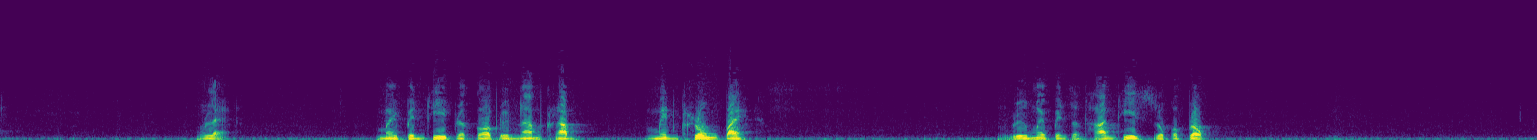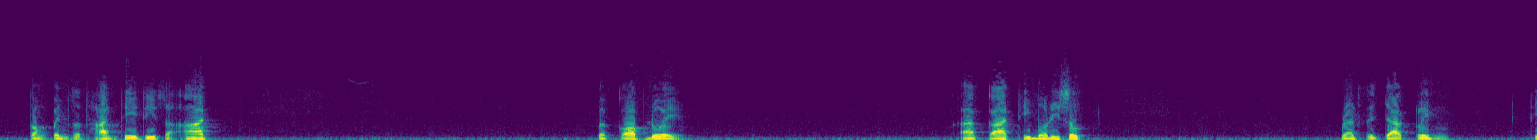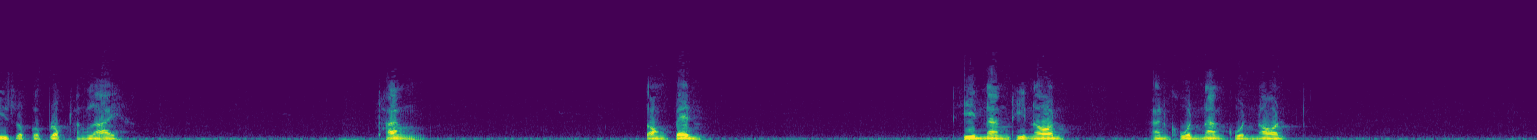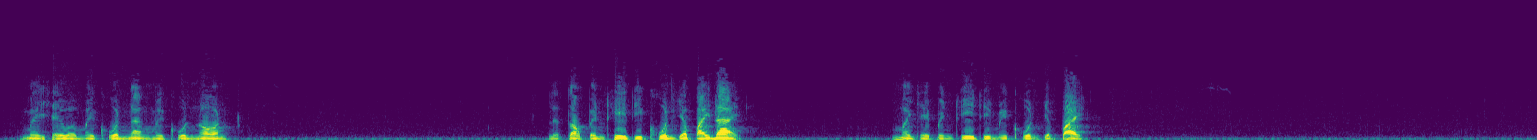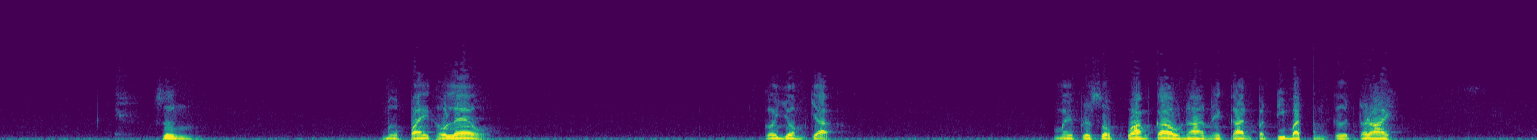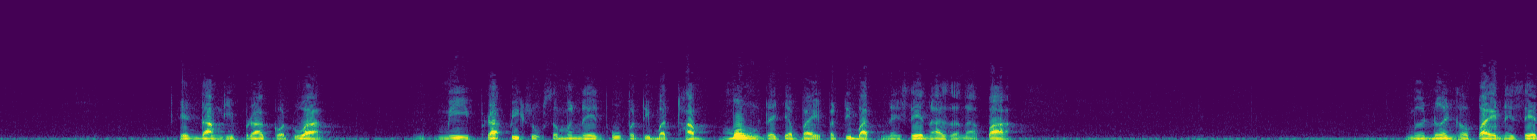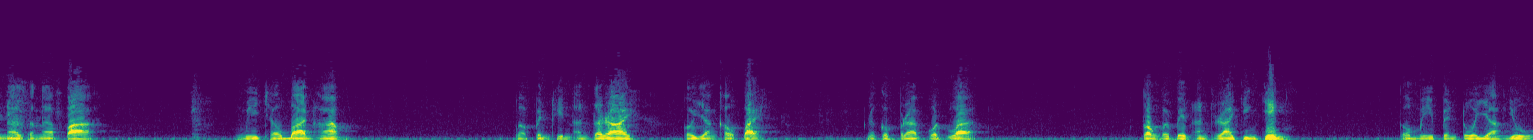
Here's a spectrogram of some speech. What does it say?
แหละ ไม่เป็นที่ประกอบด้วยน้ำคลำเหม็นคลุ้งไป หรือไม่เป็นสถานที่สกปรก ต้องเป็นสถานที่ที่สะอาด ประกอบด้วยอากาศที่บริสุทธิ์ ปราศจากกลิ่นที่สกปรกทั้งหลาย ทั้งต้องเป็นที่นั่งที่นอน อันควรนั่งควรนอน ไม่ใช่ว่าไม่ควรนั่งไม่ควรนอน และต้องเป็นที่ที่ควรจะไปได้ ไม่ใช่เป็นที่ที่ไม่ควรจะไป ซึ่ง เมื่อไปเขาแล้ว ก็ย่อมจะไม่ประสบความก้าวหน้าในการปฏิบัติเกิดรายเห็นดังที่ปรากฏว่ามีพระภิกษุสมณเณรผู้ปฏิบัติธรรม มุ่งแต่จะไปปฏิบัติในเสนาสนะป่า เมื่อเดินเข้าไปในเสนาสนะป่า มีชาวบ้านห้ามว่าเป็นทินอันตรายก็ยังเข้าไป แล้วก็ปรากฏว่า ต้องไปเป็นอันตรายจริง ๆ ก็มีเป็นตัวอย่างอยู่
